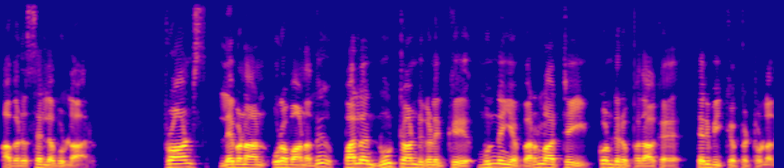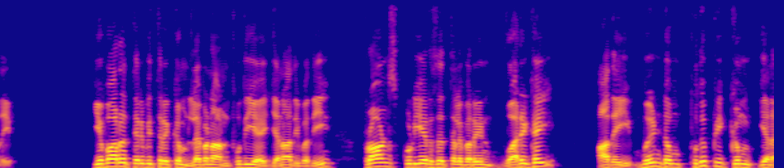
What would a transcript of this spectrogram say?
அவர் செல்லவுள்ளார் பிரான்ஸ் லெபனான் உறவானது பல நூற்றாண்டுகளுக்கு முன்னைய வரலாற்றை கொண்டிருப்பதாக தெரிவிக்கப்பட்டுள்ளது. இவ்வாறு தெரிவித்திருக்கும் லெபனான் புதிய ஜனாதிபதி பிரான்ஸ் குடியரசுத் தலைவரின் வருகை அதை மீண்டும் புதுப்பிக்கும் என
